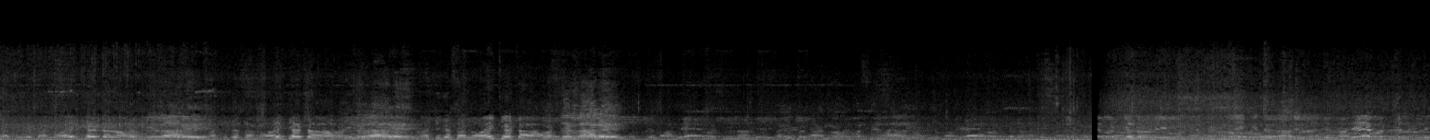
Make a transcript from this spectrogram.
రజక సంఘం ఐక్యత రజక సంఘం ఐక్యత రజక సంఘం ఐక్యత వర్ధిల్లాలి, వర్ధిల్లాలి. వర్ధిల్లాలి. వర్ధిల్లాలి, వర్ధిల్లాలి.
